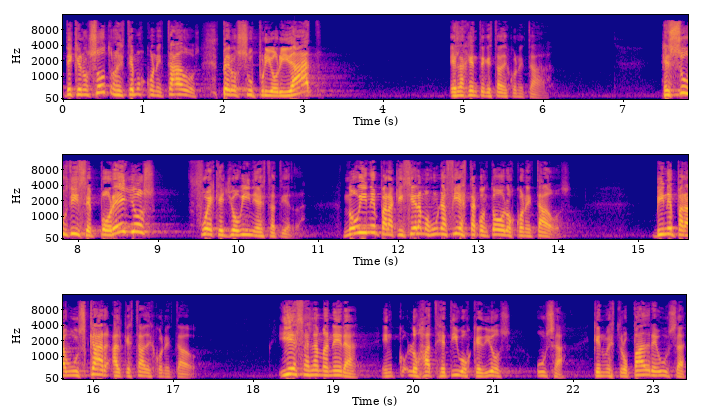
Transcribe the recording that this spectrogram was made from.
de que nosotros estemos conectados. Pero su prioridad es la gente que está desconectada. Jesús dice, por ellos fue que yo vine a esta tierra. No vine para que hiciéramos una fiesta con todos los conectados. Vine para buscar al que está desconectado. Y esa es la manera en los adjetivos que Dios usa, que nuestro Padre usa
